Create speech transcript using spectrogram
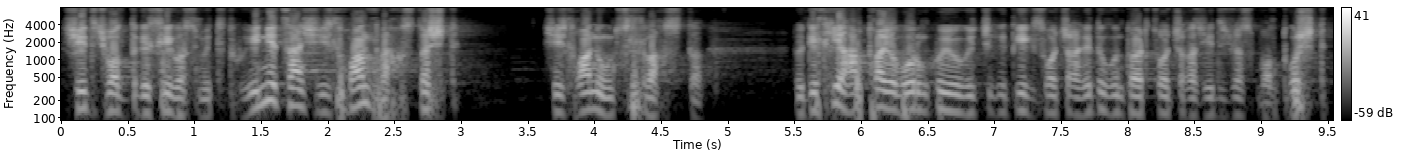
шийдэж болдог эсхийг бас мэддэг. Энийний цаан шинжлэх ухаан л байх ёстой шүү дээ. Шинжлэх ухааны үндслэл байх ёстой. Дэлхийн хавтгай юу бүрэнгүй юу гэж гэдгийг сууж байгаа хэдэн хүн тойр сууж байгаа шийдэж бас болдгоо шүү дээ.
